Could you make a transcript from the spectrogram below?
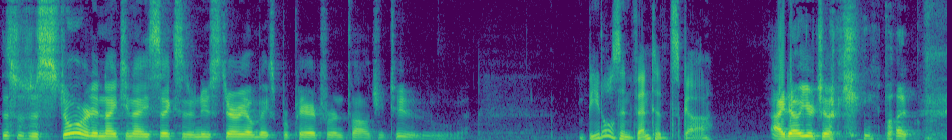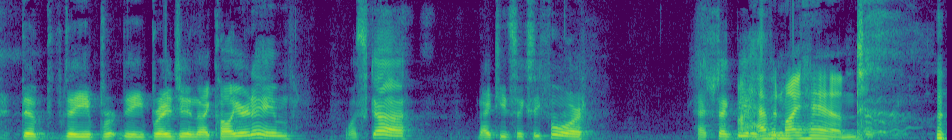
This was restored in 1996 in a new stereo mix prepared for Anthology 2. Beatles invented ska. I know you're joking, but the the the bridge in "I Call Your Name" was ska, 1964. Hashtag Beatles. I have in my hand.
